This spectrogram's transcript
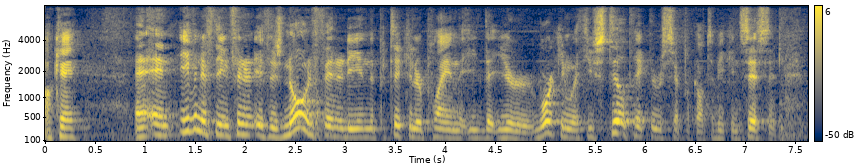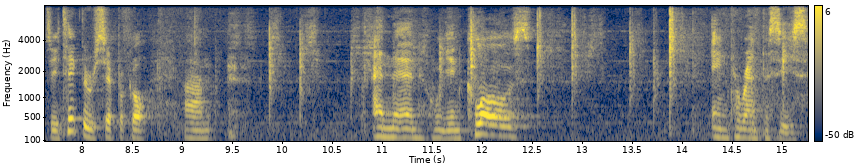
Okay? And, and, even if, the infinity, if there's no infinity in the particular plane that, you, that you're working with, you still take the reciprocal to be consistent. So you take the reciprocal, um, and then we enclose in parentheses.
